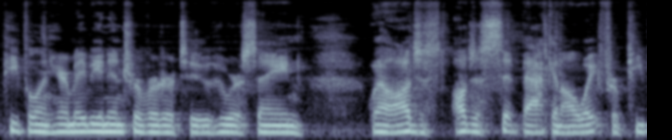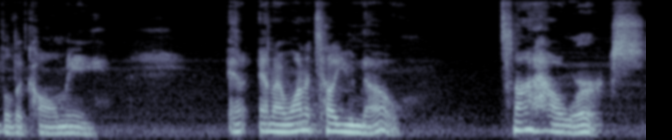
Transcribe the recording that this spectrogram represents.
people in here, maybe an introvert or two, who are saying, "Well, I'll just I'll just sit back and I'll wait for people to call me." And, and I want to tell you, no, it's not how it works.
